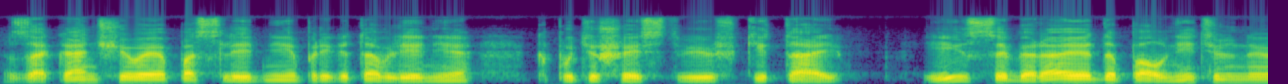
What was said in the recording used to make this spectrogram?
заканчивая последние приготовления к путешествию в Китай, и собирая дополнительную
